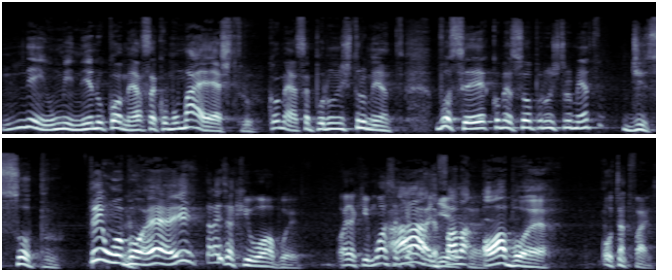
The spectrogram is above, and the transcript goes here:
nenhum menino começa como maestro, começa por um instrumento. Você começou por um instrumento de sopro. Tem um oboé aí? Traz aqui o oboé. Olha aqui, mostra aqui a Ah, palheta. fala oboé. Ou tanto faz.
